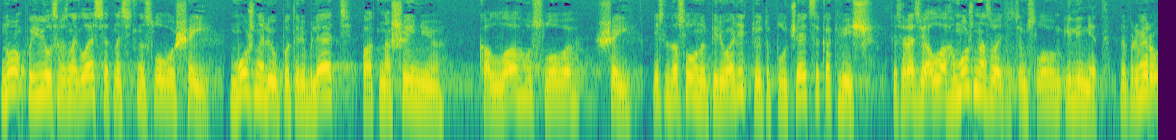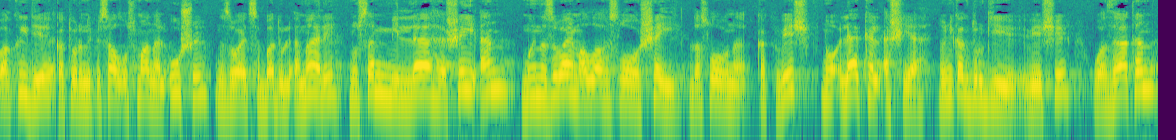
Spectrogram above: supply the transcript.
Но появилось разногласие относительно слова «шей». Можно ли употреблять по отношению к Аллаху слово «шей». Если дословно переводить, то это получается как вещь. То есть разве Аллаха можно назвать этим словом или нет? Например, в Акиде, который написал Усман Аль-Уши, называется «Бадуль Амали», «Нусаммилляха шей'ан» мы называем Аллаха слово «шей», дословно как вещь, но «лякаль ашья», но не как другие вещи, «вазатан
